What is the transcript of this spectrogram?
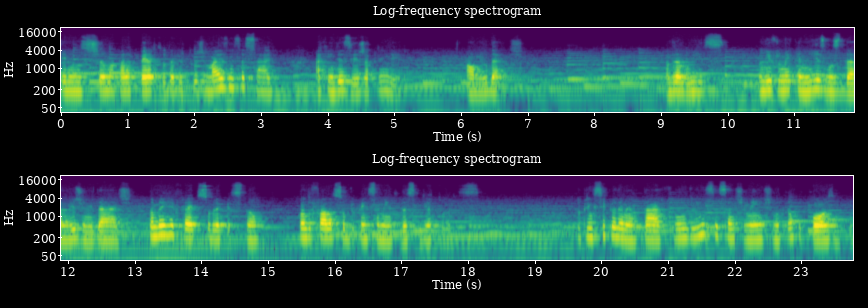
Ele nos chama para perto da virtude mais necessária a quem deseja aprender: a humildade. André Luiz, no livro Mecanismos da Mediunidade, também reflete sobre a questão quando fala sobre o pensamento das criaturas. Princípio elementar, fluindo incessantemente no campo cósmico,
